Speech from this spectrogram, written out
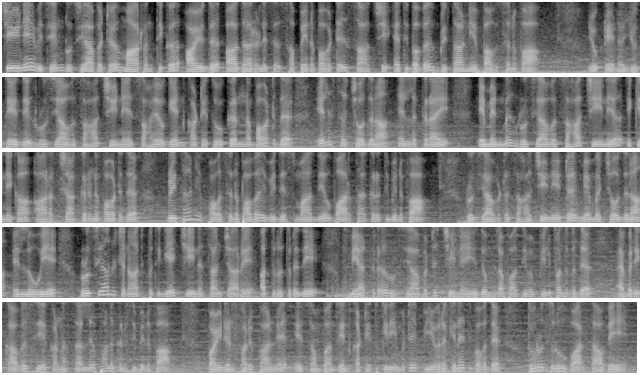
චීනය විසින් රුසියාවට මාරන්තික ආයුධ ආධාර ලෙස සපයන බවට සාක්ෂි ඇති බව බ්‍රිතාන්‍ය පවසනවා. යුක්්‍රේන යුතයේදී රුසියාව සහ චීනය සහයෝගෙන් කටයුතු කරන බවටද එලෙස චෝදනා එල්ල කරයි. එමෙන්ම රුසියාව සහ චීනය එකිනෙකා ආරක්ෂා කරන බවටද බ්‍රිතාන්‍ය පවසන පව විදෙස් මාධ්‍ය වාර්තා කර තිබෙනවා. රුසියාවට සහ චීනයට මෙම චෝදනා එල්ල වූයේ රුසියානු ජනාධිපතිගේ චීන සංචාරයේ අතුරුතරදී. මේ අතර රුසියාවට චීනය යෙදුම් ලබාදීම පිළිබඳවද ඇමරිකාව සිය කනස්සල්ල පළ කර තිබෙනවා. බයිඩන් පරිපාලනය ඒ සම්බන්ධයෙන් කටයුතු කිරීමට පියවර ගෙන ඇති බවද තොරතුරු වාර්තාවේ.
